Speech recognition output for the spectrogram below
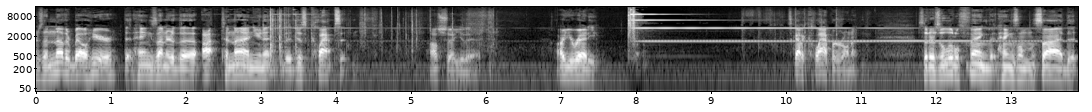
There's another bell here that hangs under the ought to 9 unit that just claps it. I'll show you that. Are you ready? It's got a clapper on it. So there's a little thing that hangs on the side that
